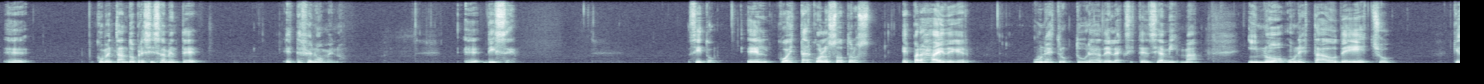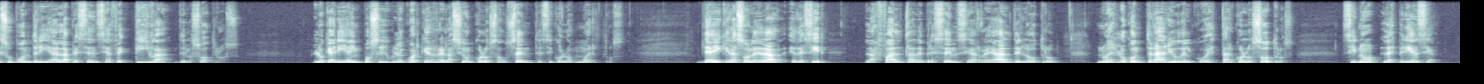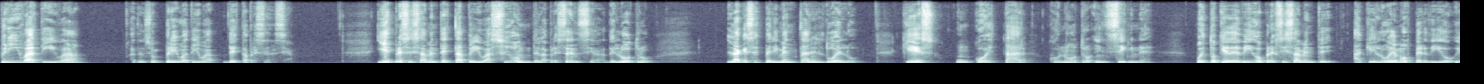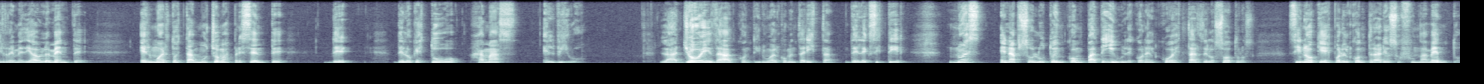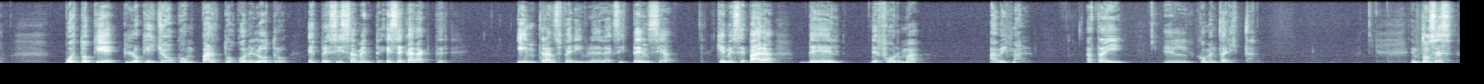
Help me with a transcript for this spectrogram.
eh, comentando precisamente este fenómeno. Eh, dice, cito, el coestar con los otros es para Heidegger una estructura de la existencia misma y no un estado de hecho que supondría la presencia efectiva de los otros, lo que haría imposible cualquier relación con los ausentes y con los muertos. De ahí que la soledad, es decir, la falta de presencia real del otro, no es lo contrario del coestar con los otros, sino la experiencia privativa, atención, privativa de esta presencia. Y es precisamente esta privación de la presencia del otro la que se experimenta en el duelo, que es un coestar con otro insigne, puesto que debido precisamente a que lo hemos perdido irremediablemente, el muerto está mucho más presente de, de lo que estuvo jamás el vivo. La yoidad, continúa el comentarista, del existir, no es en absoluto incompatible con el coestar de los otros, sino que es por el contrario su fundamento, puesto que lo que yo comparto con el otro es precisamente ese carácter intransferible de la existencia que me separa de él de forma abismal. Hasta ahí el comentarista. Entonces,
